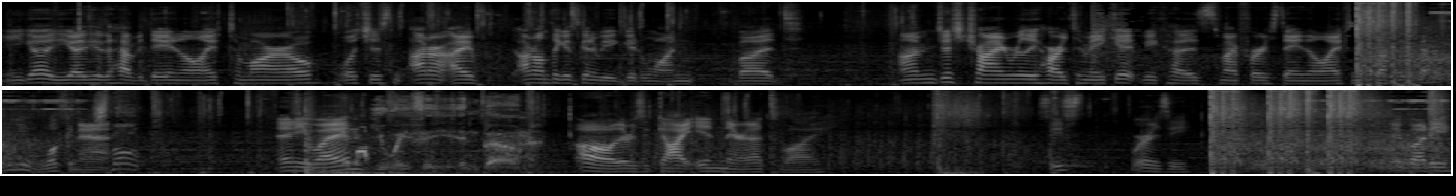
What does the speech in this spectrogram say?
there you go. You guys get to have a day in the life tomorrow, which is I don't I I don't think it's gonna be a good one, but I'm just trying really hard to make it because it's my first day in the life and stuff like that. What are you looking at? Anyway. UAV inbound. Oh, there's a guy in there. That's why. See, where is he? Hey, buddy.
